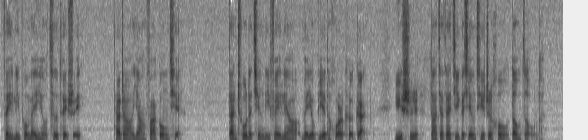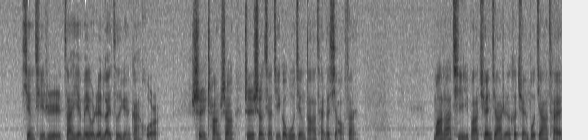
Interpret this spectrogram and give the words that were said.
菲利普没有辞退谁，他照样发工钱，但除了清理废料，没有别的活儿可干。于是大家在几个星期之后都走了。星期日再也没有人来自愿干活儿。市场上只剩下几个无精打采的小贩。马拉奇把全家人和全部家财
